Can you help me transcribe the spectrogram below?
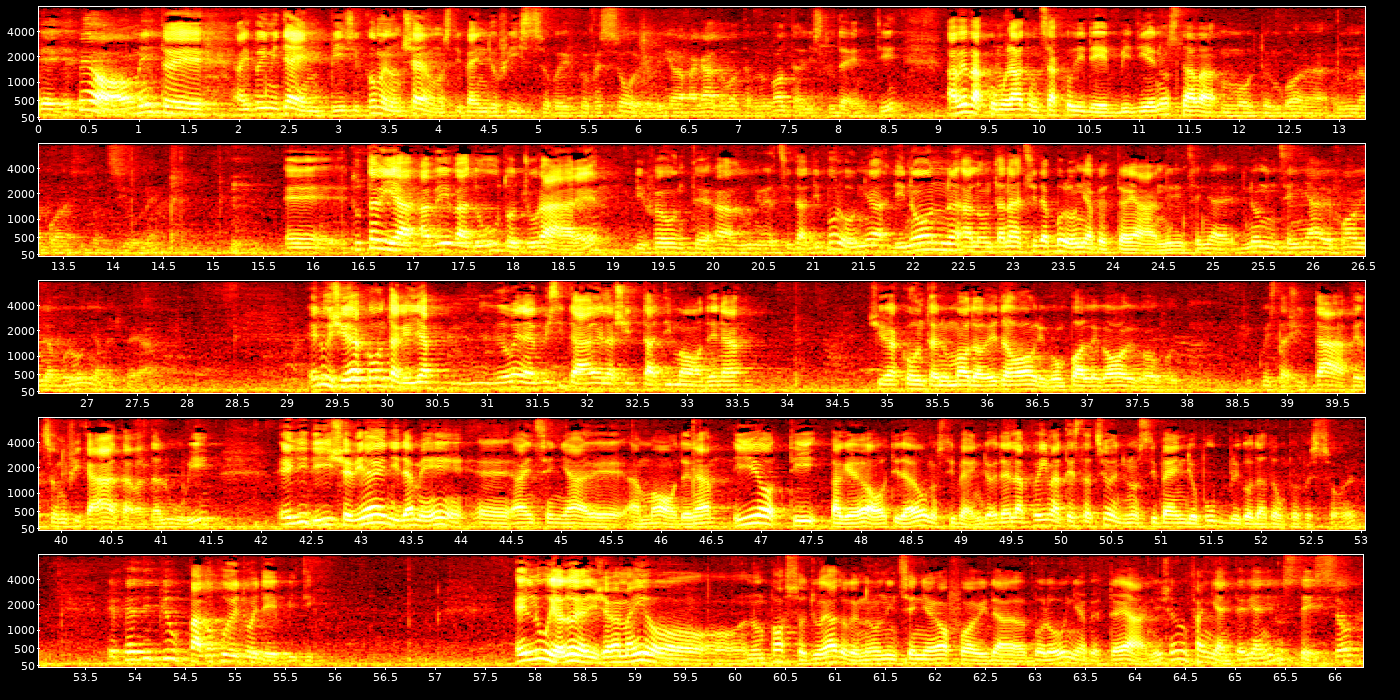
eh, però mentre ai primi tempi, siccome non c'era uno stipendio fisso per il professore che veniva pagato volta per volta dagli studenti, aveva accumulato un sacco di debiti e non stava molto in, buona, in una buona situazione. Eh, tuttavia aveva dovuto giurare di fronte all'Università di Bologna di non allontanarsi da Bologna per tre anni, di, di non insegnare fuori da Bologna per tre anni e lui ci racconta che gli ha, a visitare la città di Modena. Ci racconta in un modo retorico, un po' allegorico, che questa città personificata va da lui e gli dice vieni da me eh, a insegnare a Modena, io ti pagherò, ti darò uno stipendio ed è la prima attestazione di uno stipendio pubblico dato a un professore e per di più pago pure i tuoi debiti. E lui allora diceva, ma io non posso, giurato che non insegnerò fuori da Bologna per tre anni. Dice, non fa niente, vieni lo stesso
